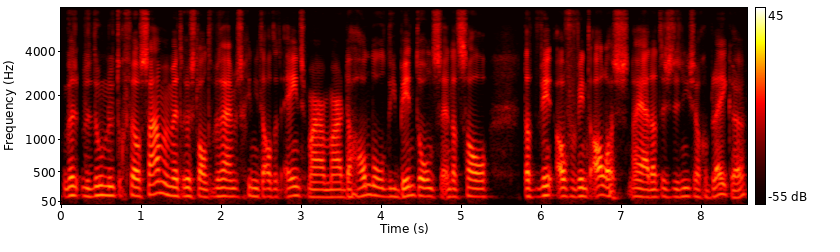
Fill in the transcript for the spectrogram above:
we, we doen nu toch veel samen met Rusland. We zijn misschien niet altijd eens, maar, maar de handel die bindt ons en dat zal, dat win, overwint alles. Nou ja, dat is dus niet zo gebleken.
